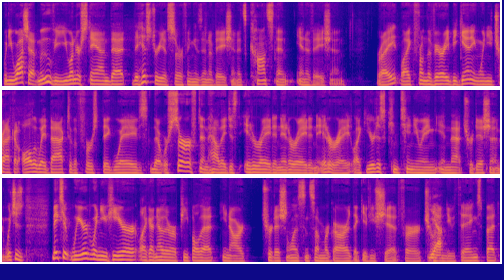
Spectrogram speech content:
when you watch that movie, you understand that the history of surfing is innovation. It's constant innovation, right? Like from the very beginning, when you track it all the way back to the first big waves that were surfed and how they just iterate and iterate and iterate. Like you're just continuing in that tradition, which is makes it weird when you hear like I know there are people that you know are traditionalists in some regard that give you shit for trying Yeah. new things, but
